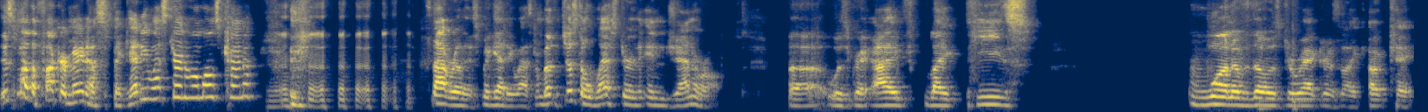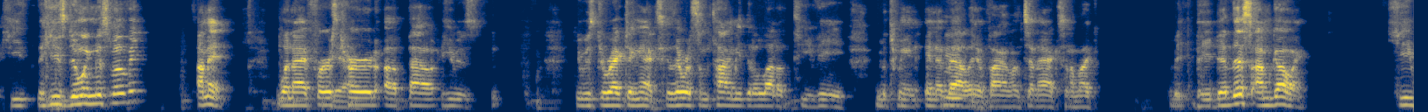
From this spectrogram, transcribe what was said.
this motherfucker made a spaghetti western almost kind of. it's not really a spaghetti western, but just a western in general uh, was great. I've like he's one of those directors. Like, okay, he he's doing this movie. I'm in. When I first yeah. heard about he was he was directing X because there was some time he did a lot of TV between In a Valley mm-hmm. of Violence and X, and I'm like, he did this. I'm going. He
